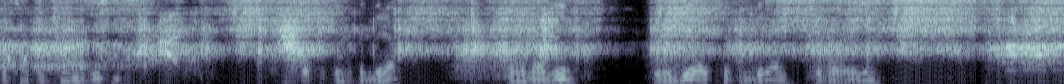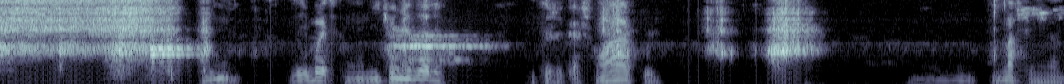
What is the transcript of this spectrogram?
Посмотрим, что у нас здесь нас. Кофе тоже подберем. Продадим. Переделать, все подберем, все продадим. Ну, заебать нам ничего не дали. Это же кошмар, хуй. Нахуй не надо.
